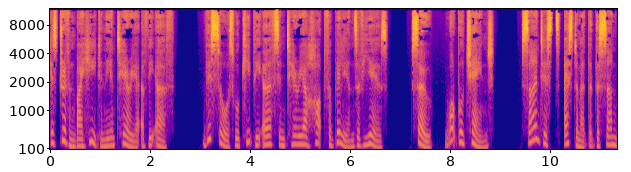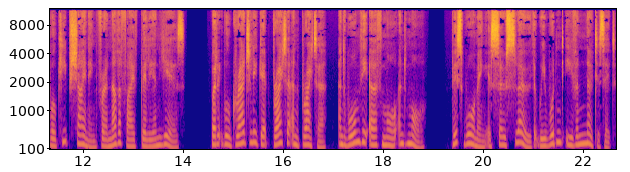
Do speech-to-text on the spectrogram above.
is driven by heat in the interior of the Earth. This source will keep the Earth's interior hot for billions of years. So, what will change? Scientists estimate that the Sun will keep shining for another 5 billion years. But it will gradually get brighter and brighter, and warm the Earth more and more. This warming is so slow that we wouldn't even notice it.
